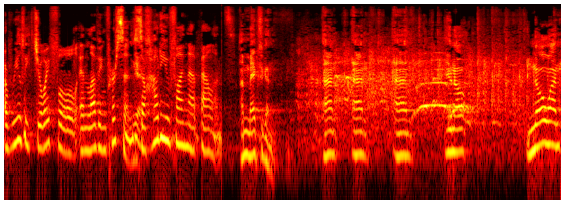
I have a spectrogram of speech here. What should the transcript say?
a really joyful and loving person. Yes. So how do you find that balance? I'm Mexican. And, and, and, you know, no one,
